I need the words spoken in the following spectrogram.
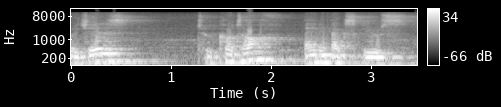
which is to cut off any excuse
